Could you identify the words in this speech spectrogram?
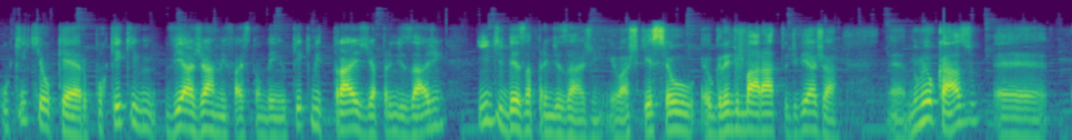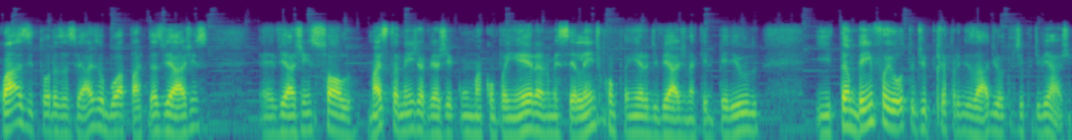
o que, que eu quero, por que, que viajar me faz tão bem, o que, que me traz de aprendizagem e de desaprendizagem. Eu acho que esse é o, é o grande barato de viajar. É, no meu caso, é, quase todas as viagens, ou boa parte das viagens, é, viagem solo, mas também já viajei com uma companheira, uma excelente companheira de viagem naquele período, e também foi outro tipo de aprendizado e outro tipo de viagem.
